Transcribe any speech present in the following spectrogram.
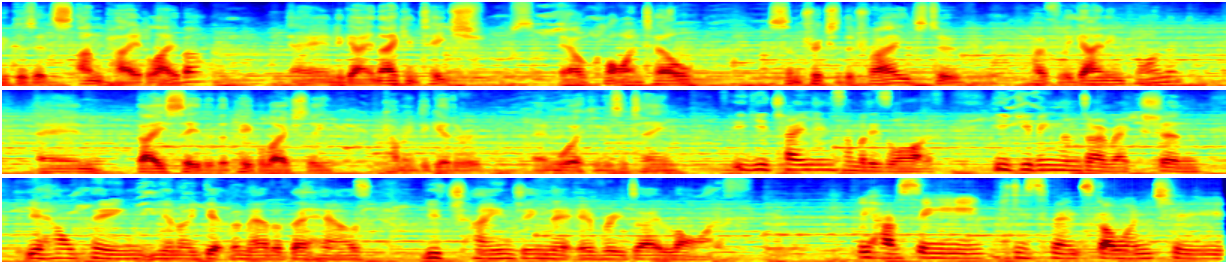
because it's unpaid labour. And again they can teach our clientele some tricks of the trades to hopefully gain employment. And they see that the people are actually coming together and working as a team. You're changing somebody's life, you're giving them direction, you're helping you know get them out of their house, you're changing their everyday life. We have seen participants go on to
